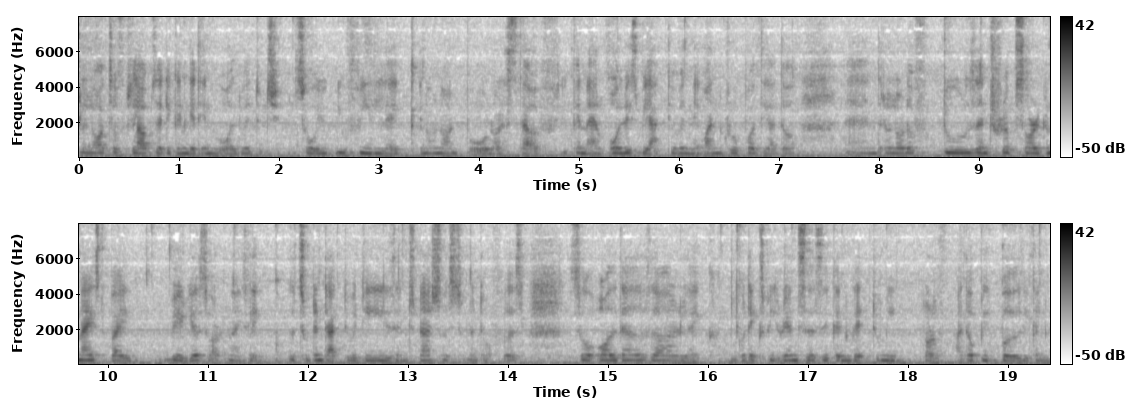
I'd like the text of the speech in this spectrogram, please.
lots of clubs that you can get involved with so you, you feel like you know not bored or stuff. You can always be active in one group or the other. And there are a lot of tours and trips organized by various organized like the student activities international student offers. So all those are like good experiences. You can get to meet a lot of other people. You can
